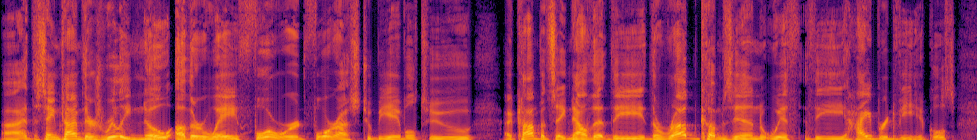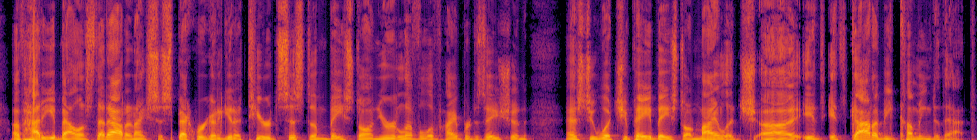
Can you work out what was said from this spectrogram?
Uh, at the same time, there's really no other way forward for us to be able to uh, compensate. Now, the, the the rub comes in with the hybrid vehicles of how do you balance that out, and I suspect we're going to get a tiered system based on your level of hybridization as to what you pay based on mileage. Uh, it, it's got to be coming to that.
